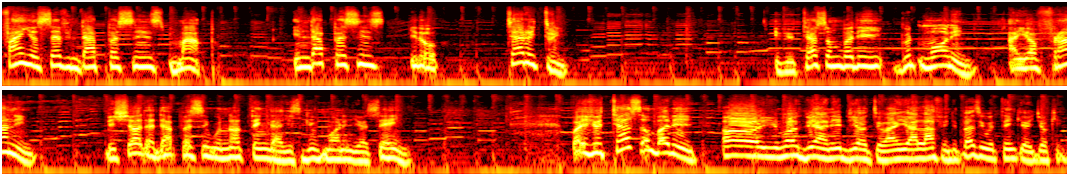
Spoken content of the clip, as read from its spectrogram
Find yourself in that person's map, in that person's, you know, territory. If you tell somebody good morning and you're frowning, be sure that that person will not think that it's good morning you're saying. But if you tell somebody, oh, you must be an idiot too, and you are laughing, the person will think you're joking.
